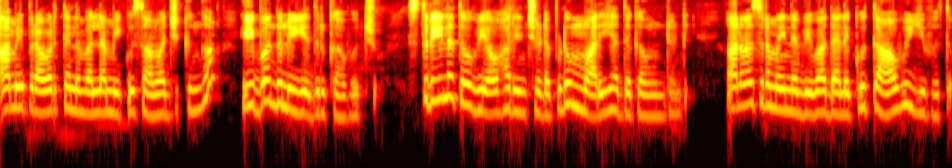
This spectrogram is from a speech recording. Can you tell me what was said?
ఆమె ప్రవర్తన వల్ల మీకు సామాజికంగా ఇబ్బందులు ఎదురు కావచ్చు స్త్రీలతో వ్యవహరించేటప్పుడు మర్యాదగా ఉండండి. అనవసరమైన వివాదాలకు తావు ఇవ్వదు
